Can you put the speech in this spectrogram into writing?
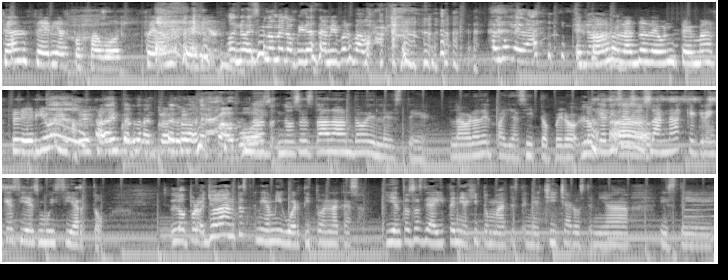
sean serias, por favor. Sean serias. Oh, no, eso no me lo pidas a mí, por favor. Algo me da. Estamos hablando de un tema serio y ustedes saben perdón, perdón. por favor. nos, nos está dando el este la hora del payasito, pero lo que dice Ah. Susana, que creen que sí es muy cierto. Lo pro- yo antes tenía mi huertito en la casa y entonces de ahí tenía jitomates, tenía chícharos, tenía este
